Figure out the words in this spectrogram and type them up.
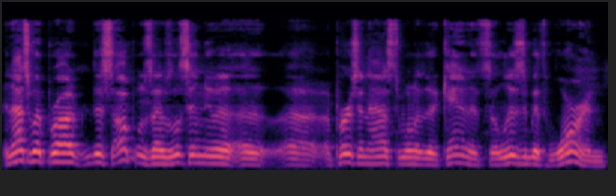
And that's what brought this up was I was listening to a, a, a person asked one of the candidates, Elizabeth Warren,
